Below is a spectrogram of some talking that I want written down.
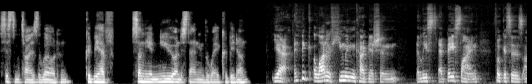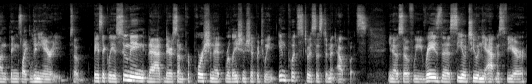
systematize the world? And could we have suddenly a new understanding of the way it could be done? Yeah, I think a lot of human cognition, at least at baseline, focuses on things like linearity. So basically, assuming that there's some proportionate relationship between inputs to a system and outputs. You know, so if we raise the CO2 in the atmosphere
